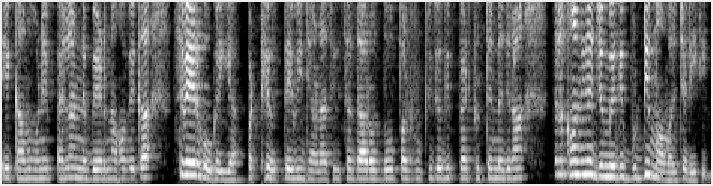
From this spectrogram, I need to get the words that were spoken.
ਇਹ ਕੰਮ ਉਹਨੇ ਪਹਿਲਾਂ ਨਿਬੇੜਨਾ ਹੋਵੇਗਾ, ਸਵੇਰ ਹੋ ਗਈ ਆ। ਪੱਠੇ ਉੱਤੇ ਵੀ ਜਾਣਾ ਸੀ। ਸਰਦਾਰੋ ਦੋ ਪਲ ਰੁਕੀ ਤੇ ਉਹਦੀ ਪਿੱਠ ਉੱਤੇ ਨਜ਼ਰਾਂ ਤਲਕਾਉਂਦੀਆਂ ਜੁੰਮੇ ਦੀ ਬੁੱਢੀ ਮਾਂ ਵੱਲ ਚੜੀ ਗਈ।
